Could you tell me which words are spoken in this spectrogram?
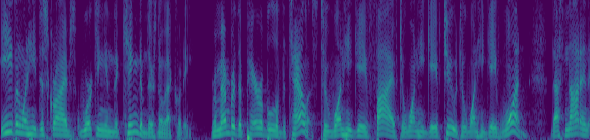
Even when he describes working in the kingdom, there's no equity. Remember the parable of the talents. To one he gave five, to one he gave two, to one he gave one. That's not an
